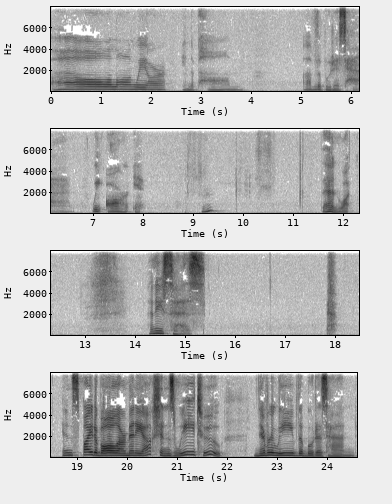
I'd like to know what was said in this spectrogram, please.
all along we are in the palm of the Buddha's hand. We are it. Hmm? Then what? And he says, in spite of all our many actions, we too never leave the Buddha's hand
